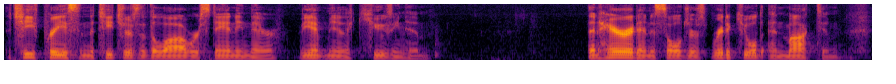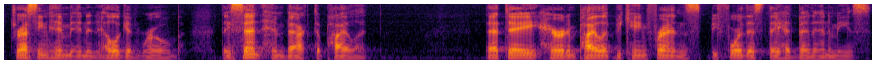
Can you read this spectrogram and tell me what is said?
The chief priests and the teachers of the law were standing there, vehemently accusing him. Then Herod and his soldiers ridiculed and mocked him, dressing him in an elegant robe. They sent him back to Pilate. That day, Herod and Pilate became friends. Before this, they had been enemies.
